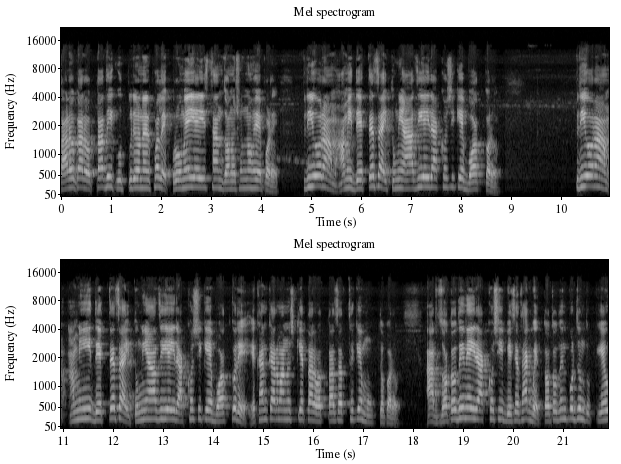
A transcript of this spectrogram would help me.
তারকার অত্যাধিক উৎপীড়নের ফলে ক্রমেই এই স্থান জনশূন্য হয়ে পড়ে। প্রিয় রাম, আমি দেখতে চাই তুমি আজই এই রাক্ষসীকে বধ করো। প্রিয় রাম, আমি দেখতে চাই তুমি আজই এই রাক্ষসীকে বধ করে এখানকার মানুষকে তার অত্যাচার থেকে মুক্ত করো। আর যতদিন এই রাক্ষসী বেঁচে থাকবে, ততদিন পর্যন্ত কেউ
